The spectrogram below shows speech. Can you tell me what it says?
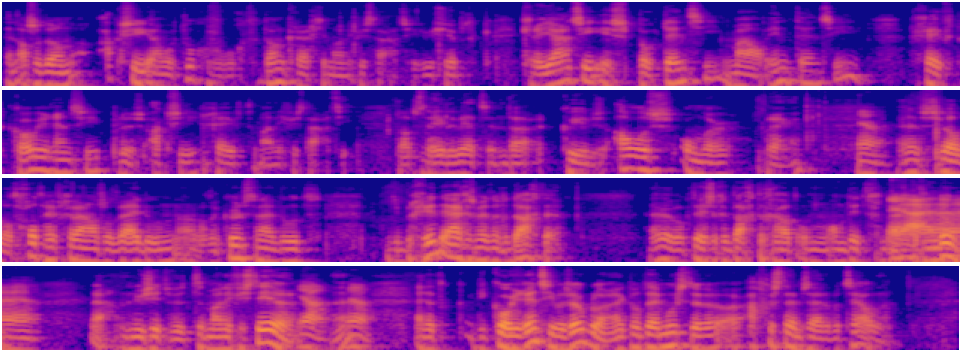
En als er dan actie aan wordt toegevoegd, dan krijg je manifestatie. Dus je hebt creatie is potentie maal intentie, geeft coherentie, plus actie geeft manifestatie. Dat is de hele wet. En daar kun je dus alles onder brengen. Ja. zowel wat God heeft gedaan als wat wij doen, wat een kunstenaar doet. Je begint ergens met een gedachte. We hebben ook deze gedachte gehad om, om dit vandaag te gaan doen. Ja, nou, nu zitten we te manifesteren. Ja, ja. En dat, die coherentie was ook belangrijk, want wij moesten afgestemd zijn op hetzelfde.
